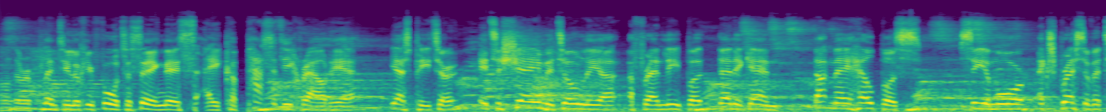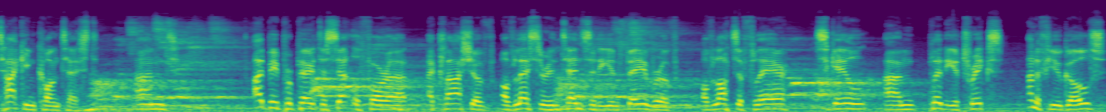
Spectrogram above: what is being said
Well, there are plenty looking forward to seeing this. A capacity crowd here. Yes, Peter, it's a shame it's only a, a, friendly, but then again, that may help us see a more expressive attacking contest. And I'd be prepared to settle for a, a clash of, of lesser intensity in favour of, of lots of flair, skill, and plenty of tricks, and a few goals.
